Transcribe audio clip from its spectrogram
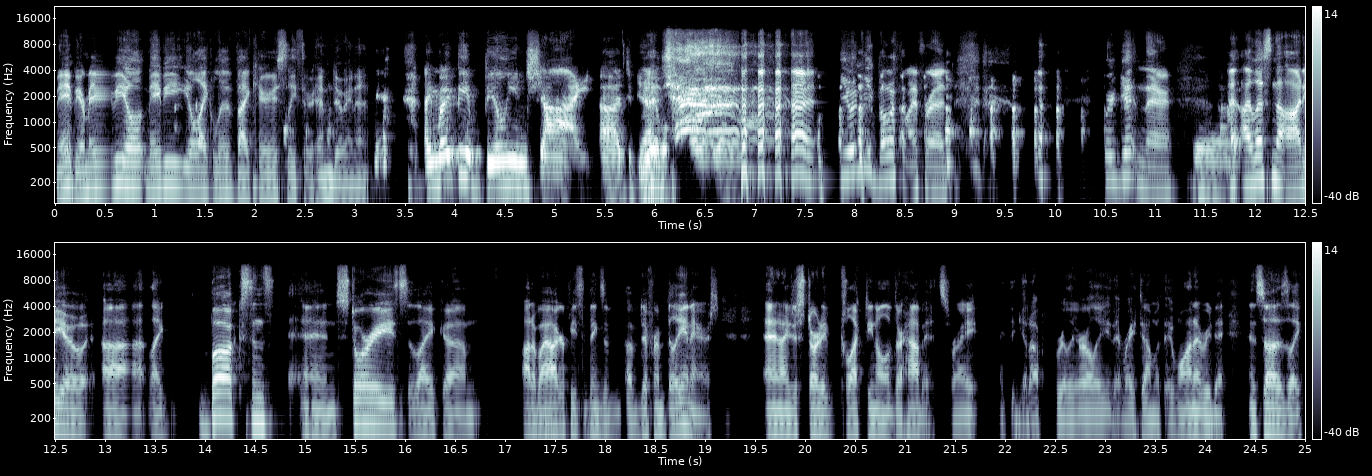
Maybe, or maybe you'll maybe you'll like live vicariously through him doing it. I might be a billion shy uh, to be yeah. able. to You and me both, my friend. We're getting there. Yeah. I, I, listen to audio, uh, like books and and stories, like um, autobiographies and things of, of different billionaires, and I just started collecting all of their habits. Right, like they get up really early, they write down what they want every day, and so I was like,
